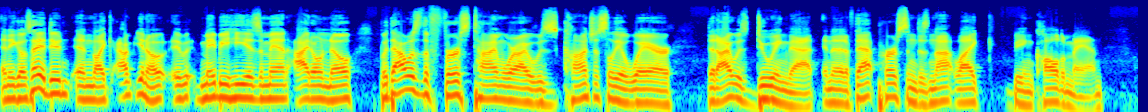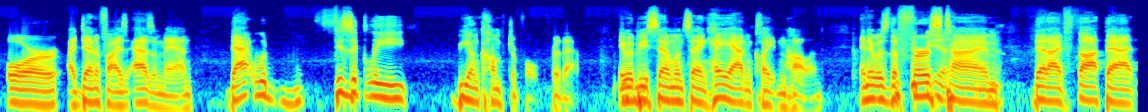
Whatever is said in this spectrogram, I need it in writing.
and he goes, "Hey, dude," and like, I'm, you know, it, maybe he is a man. I don't know, but that was the first time where I was consciously aware that I was doing that, and that if that person does not like being called a man or identifies as a man, that would physically be uncomfortable for them. It would be mm-hmm. someone saying, "Hey, Adam Cayton Holland," and it was the first Yeah. time that I've thought that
